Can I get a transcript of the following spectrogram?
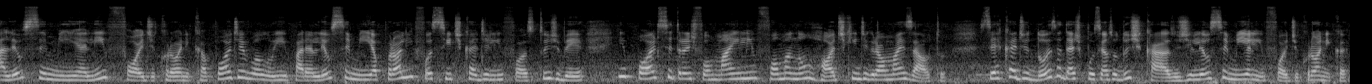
A leucemia linfóide crônica pode evoluir para leucemia prolinfocítica de linfócitos B e pode se transformar em linfoma non-Hodgkin de grau mais alto. Cerca de 2 a 10% dos casos de leucemia linfóide crônica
